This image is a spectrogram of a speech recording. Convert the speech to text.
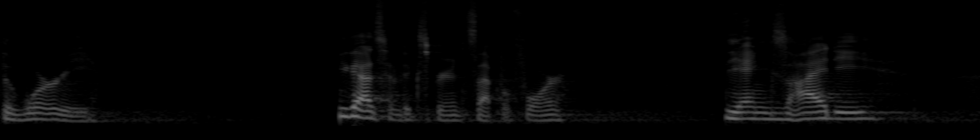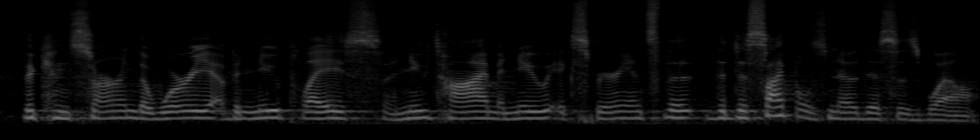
the worry. You guys have experienced that before. The anxiety, the concern, the worry of a new place, a new time, a new experience. The, the disciples know this as well.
